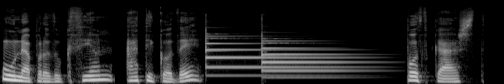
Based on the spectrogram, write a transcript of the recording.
Una producción ático de podcast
